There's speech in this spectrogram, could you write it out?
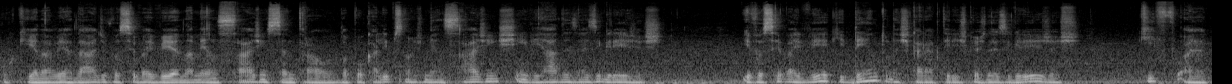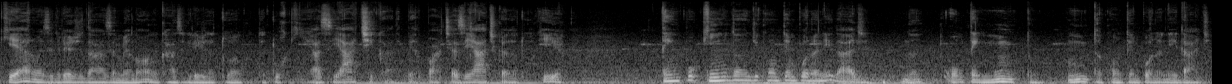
Porque na verdade você vai ver na mensagem central do Apocalipse são as mensagens enviadas às igrejas. E você vai ver que dentro das características das igrejas, que, eh, que eram as igrejas da Ásia Menor, no caso a igreja da, da Turquia asiática, da parte asiática da Turquia, tem um pouquinho de contemporaneidade né? ou tem muito, muita contemporaneidade.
